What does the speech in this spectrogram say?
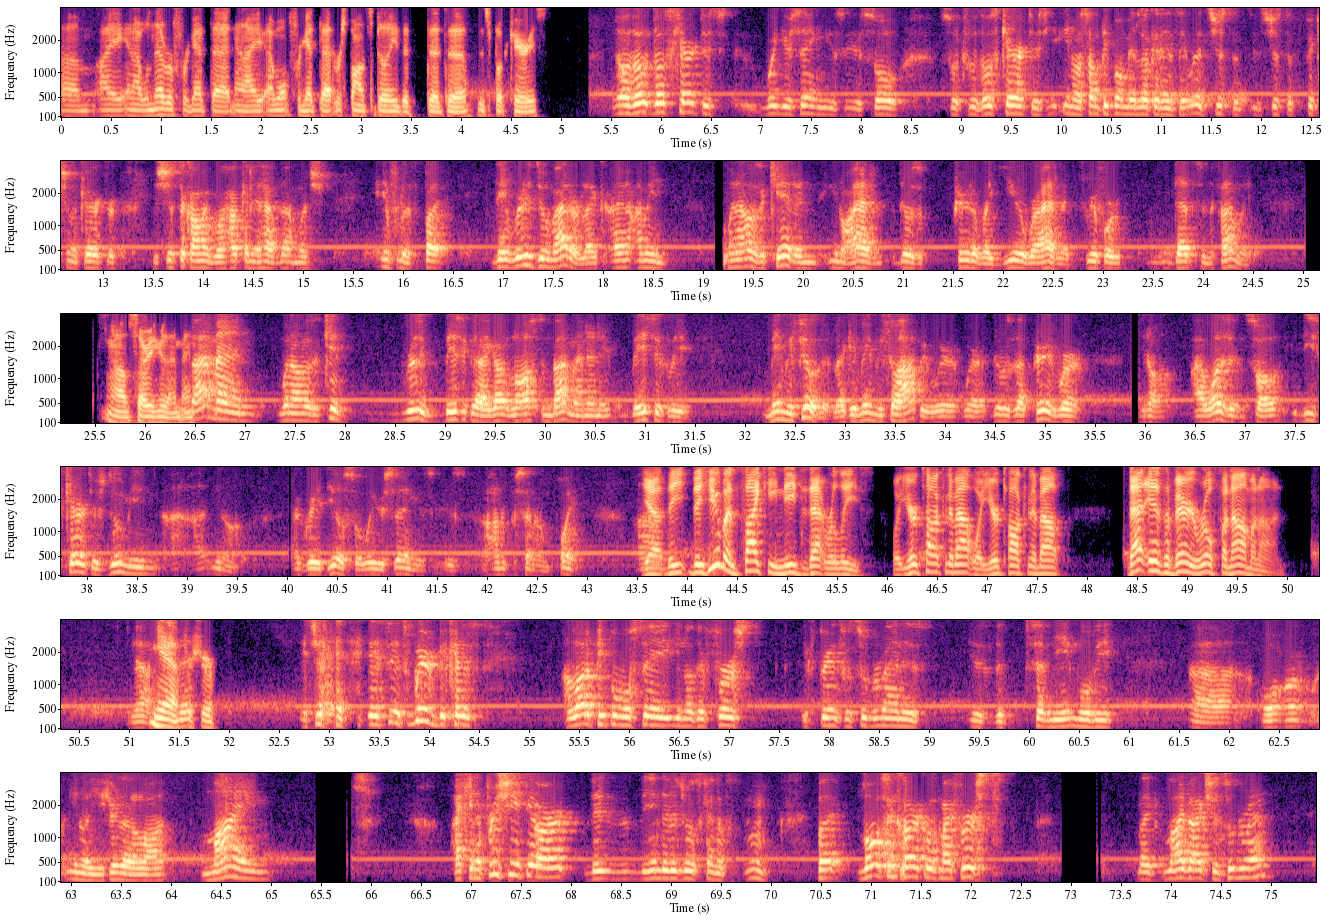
Um, I and I will never forget that, and I, I won't forget that responsibility that that uh, this book carries. no, those, those characters. What you're saying is, is so so true. Those characters, you, you know, some people may look at it and say, well, it's just a it's just a fictional character. It's just a comic book. How can it have that much influence? But they really do matter. Like I, I mean, when I was a kid, and you know, I had there was a period of a year where I had like three or four deaths in the family. Oh, I'm sorry to hear that, man. Batman, when I was a kid, really basically I got lost in Batman, and it basically made me feel good. Like it made me feel happy. Where where there was that period where, you know, I wasn't. So these characters do mean, uh, you know, a great deal. So what you're saying is is 100 percent on point. Yeah, Um, the the human psyche needs that release. What you're talking about, what you're talking about, that is a very real phenomenon. yeah, Yeah, and for sure. It's it's it's weird because a lot of people will say, you know, their first experience with Superman is is the '78 movie, uh, or, or you know, you hear that a lot. Mine, I can appreciate the art, the the individuals kind of, mm, but Lois and Clark was my first like live action Superman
